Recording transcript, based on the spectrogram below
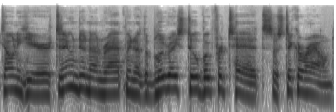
Tony here. Today I'm doing an unwrapping of the Blu-ray Steelbook for Ted, so stick around.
